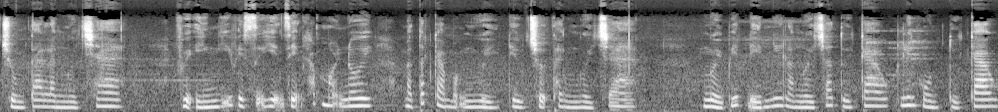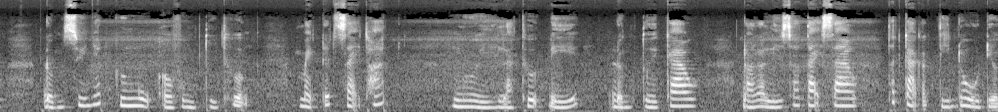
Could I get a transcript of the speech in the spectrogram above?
chúng ta là người cha. Với ý nghĩ về sự hiện diện khắp mọi nơi mà tất cả mọi người đều trở thành người cha. Người biết đến như là người cha tối cao, linh hồn tối cao, đấng duy nhất cư ngụ ở vùng tối thượng, mảnh đất giải thoát. Người là thượng đế, đấng tối cao. Đó là lý do tại sao tất cả các tín đồ đều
